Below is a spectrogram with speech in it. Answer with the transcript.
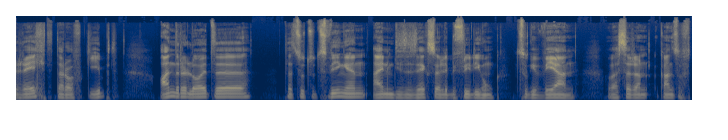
Recht darauf gibt, andere Leute dazu zu zwingen, einem diese sexuelle Befriedigung zu gewähren. Was ja dann ganz oft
